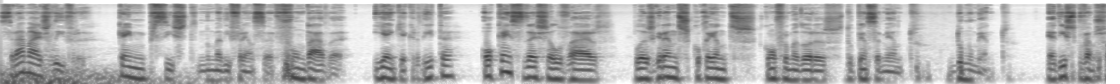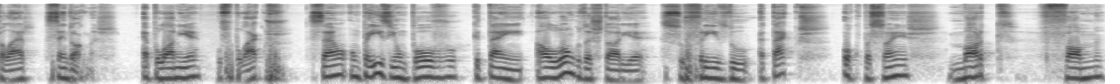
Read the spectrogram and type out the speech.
Será mais livre quem persiste numa diferença fundada e em que acredita, ou quem se deixa levar pelas grandes correntes conformadoras do pensamento do momento? É disto que vamos falar sem dogmas. A Polónia, os polacos, são um país e um povo que têm, ao longo da história, sofrido ataques, ocupações, morte, fome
